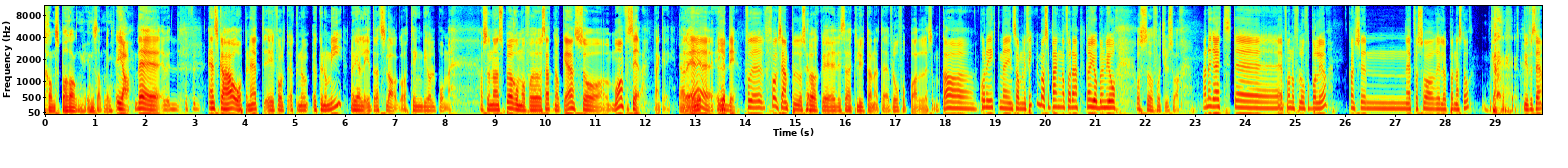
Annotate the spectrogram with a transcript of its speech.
transparent innsamling. Ja, det, en skal ha åpenhet i forhold til økonomi når det gjelder idrettslag og ting de holder på med. Altså Når en spør om å få sett noe, så må han få se det, tenker jeg. Ja, det, er er ryddig. For, for eksempel å spørre eh, disse klutene til Flo fotball liksom, hva, hvordan gikk det med innsamling. Fikk vi masse penger for det? Den jobben vi gjorde? Og så får ikke du svar. Men det er greit. Det får nå Flo fotball gjøre. Kanskje jeg får svar i løpet av neste år. Vi får se.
